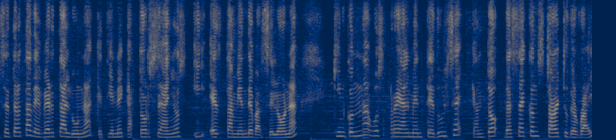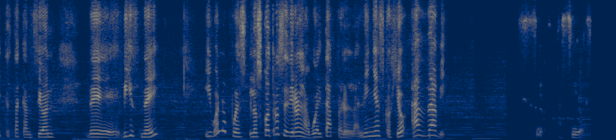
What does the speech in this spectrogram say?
Se trata de Berta Luna, que tiene 14 años y es también de Barcelona, quien con una voz realmente dulce cantó The Second Star to the Right, esta canción de Disney. Y bueno, pues los cuatro se dieron la vuelta, pero la niña escogió a David. Sí, así es.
